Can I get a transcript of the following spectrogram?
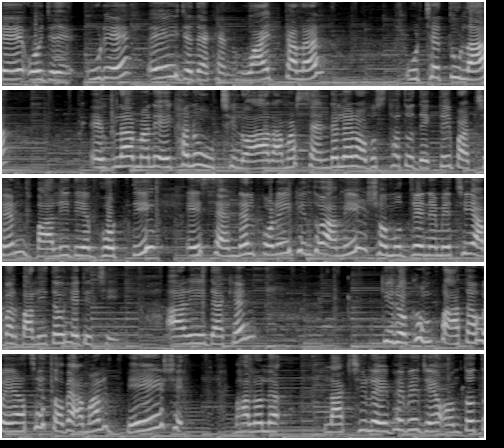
যে ওই যে উড়ে, এই যে দেখেন হোয়াইট কালার উঠছে তুলা। এগুলা মানে এখানেও উঠছিল আর আমার স্যান্ডেলের অবস্থা তো দেখতেই পাচ্ছেন, বালি দিয়ে ভর্তি। এই স্যান্ডেল পরেই কিন্তু আমি সমুদ্রে নেমেছি, আবার বালিতেও হেঁটেছি। আর এই দেখেন, কীরকম পাতা হয়ে আছে, তবে আমার বেশ ভালো লাগছিল এইভাবে যে অন্তত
